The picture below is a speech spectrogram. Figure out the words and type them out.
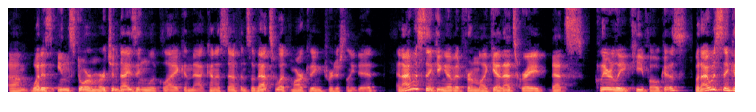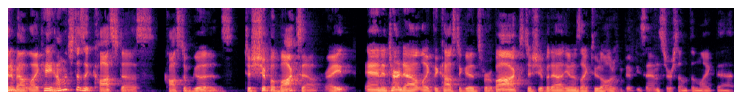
um, what does in-store merchandising look like, and that kind of stuff. And so that's what marketing traditionally did. And I was thinking of it from like, yeah, that's great. That's clearly key focus. But I was thinking about like, hey, how much does it cost us, cost of goods, to ship a box out, right? And it turned out like the cost of goods for a box to ship it out, you know, was like two dollars and fifty cents or something like that.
